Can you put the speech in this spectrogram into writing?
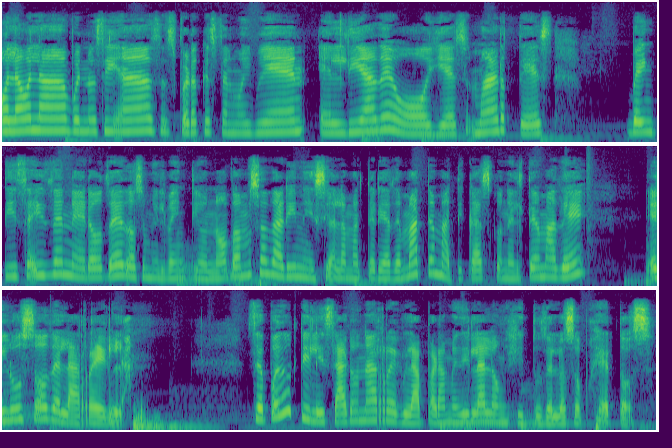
Hola, hola, buenos días, espero que estén muy bien. El día de hoy es martes 26 de enero de 2021. Vamos a dar inicio a la materia de matemáticas con el tema de el uso de la regla. Se puede utilizar una regla para medir la longitud de los objetos.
